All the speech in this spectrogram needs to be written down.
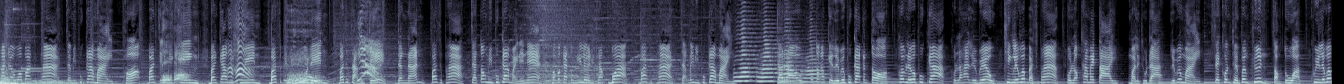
คาดเดาว่าบ้าน 15 จะมีผู้กล้าใหม่ เพราะบ้าน 7 มีคิง บ้าน 9 มีควีน บ้าน 11 มีโมเดน บ้าน 13 มีเจ ดังนั้นบ้าน15 จะต้องมีผู้กล้าใหม่แน่ๆเพราะประกาศตรงนี้เลยนะครับว่าบ้าน15 จะไม่มีผู้กล้าใหม่ แต่เราก็ต้องอัปเกรดเลเวลผู้กล้ากันต่อ เพิ่มเลเวลผู้กล้า คนละ5เลเวลคิงเลเวล85ปลดล็อกท่าไม่ตายมาเลทูดาเลเวลใหม่เศษคนเถื่อนเพิ่มขึ้น 2 ตัวควีนเลเวล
